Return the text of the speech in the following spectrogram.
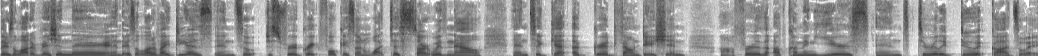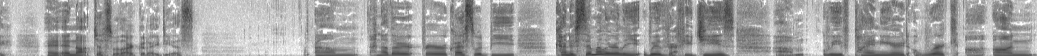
there's a lot of vision there and there's a lot of ideas. And so just for a great focus on what to start with now and to get a good foundation uh, for the upcoming years and to really do it God's way and, and not just with our good ideas. Um, another prayer request would be kind of similarly with refugees. Um, we've pioneered a work on, on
